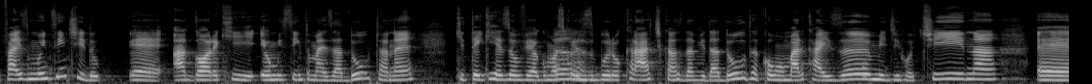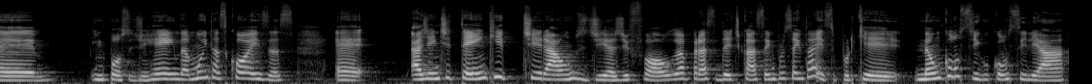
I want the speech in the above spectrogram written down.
Faz muito sentido. É, agora que eu me sinto mais adulta, né? Que tem que resolver algumas uhum. coisas burocráticas da vida adulta, como marcar exame de rotina, é, imposto de renda, muitas coisas. É, a gente tem que tirar uns dias de folga para se dedicar 100% a isso, porque não consigo conciliar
